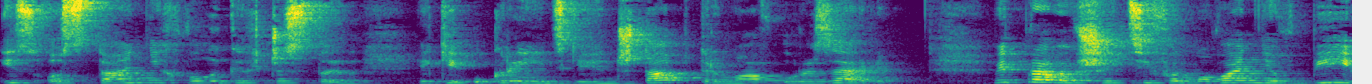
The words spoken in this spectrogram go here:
із останніх великих частин, які український генштаб тримав у резерві. Відправивши ці формування в бій,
